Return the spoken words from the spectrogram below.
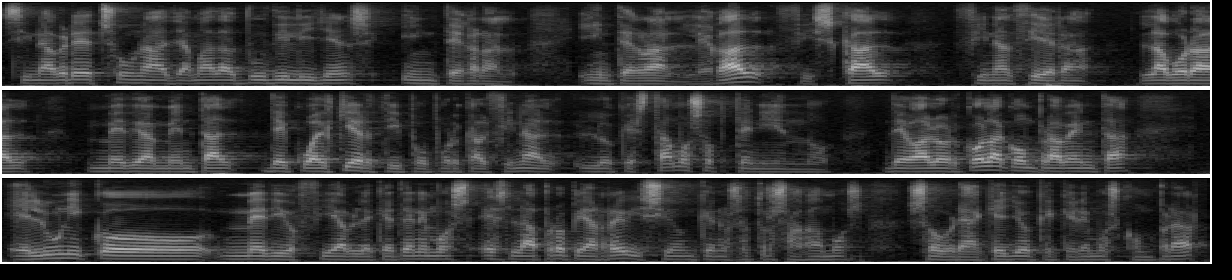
sin haber hecho una llamada due diligence integral, integral legal, fiscal, financiera, laboral, medioambiental, de cualquier tipo, porque al final lo que estamos obteniendo de valor con la compraventa, el único medio fiable que tenemos es la propia revisión que nosotros hagamos sobre aquello que queremos comprar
